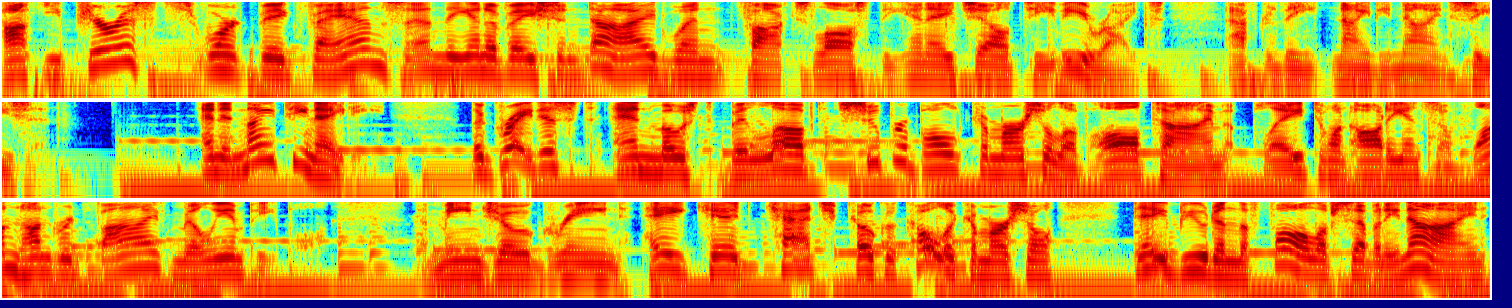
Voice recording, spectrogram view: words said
Hockey purists weren't big fans, and the innovation died when Fox lost the NHL TV rights after the 99 season. And in 1980, the greatest and most beloved Super Bowl commercial of all time played to an audience of 105 million people. The Mean Joe Greene Hey Kid Catch Coca Cola commercial debuted in the fall of 79,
